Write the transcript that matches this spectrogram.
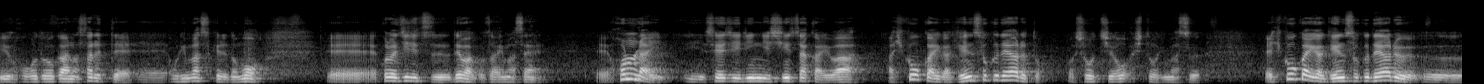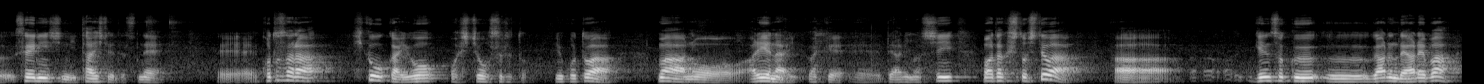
いう報道がなされておりますけれども、えー、これは事実ではございません。本来政治倫理審査会は非公開が原則であると承知をしております。非公開が原則である政倫審に対してですねことさら非公開を主張するということはまあ、あのありえないわけでありますし私としては原則があるんであれば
